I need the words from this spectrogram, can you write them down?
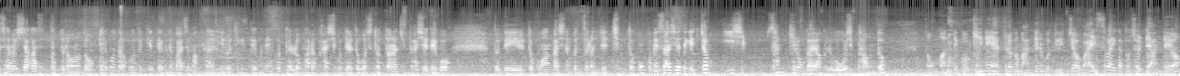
새로 시작하신 분들은 오늘 너무 피곤하고 늦기 때문에 마지막 날 이루어지기 때문에 호텔로 바로 가시고 내일도 워싱턴 떠날 준비 하셔야 되고 또 내일 또 공항 가시는 분들은 이제 짐도 꼼꼼히 싸셔야 되겠죠. 23kg인가요? 그리고 50파운드 너무 안 되고 기내에 들어가면 안 되는 것들 있죠. 와이스바이 같은 거 절대 안 돼요.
